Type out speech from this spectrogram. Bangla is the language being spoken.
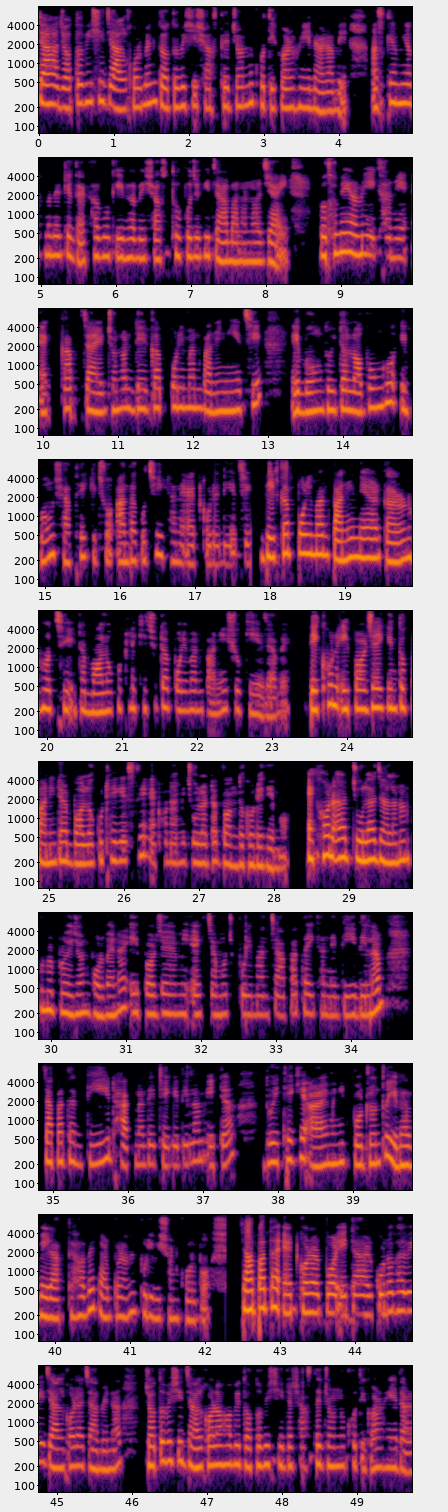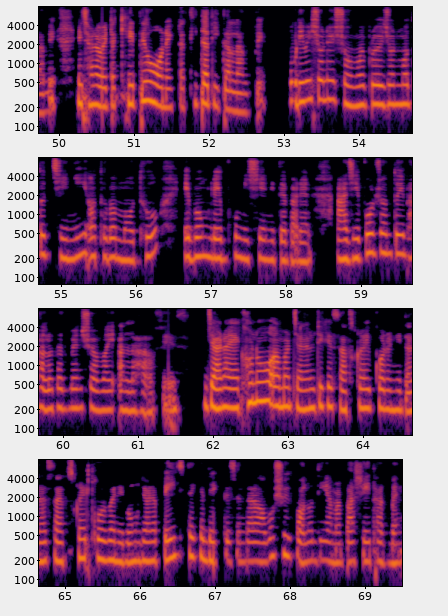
চা যত বেশি জাল করবেন, তত বেশি স্বাস্থ্যের জন্য ক্ষতিকর হয়ে দাঁড়াবে। আজকে আমি আপনাদেরকে দেখাবো কীভাবে স্বাস্থ্য উপযোগী চা বানানো যায়। প্রথমেই আমি এখানে এক কাপ চায়ের জন্য দেড় কাপ পরিমাণ পানি নিয়েছি এবং দুইটা লবঙ্গ এবং সাথে কিছু আদা কুচি এখানে অ্যাড করে দিয়েছি। দেড় কাপ পরিমাণ পানি নেয়ার কারণ হচ্ছে এটা বলক উঠলে কিছুটা পরিমাণ পানি শুকিয়ে যাবে। দেখুন এই পর্যায়ে কিন্তু পানিটার বলক উঠে গেছে। এখন আমি চুলাটা বন্ধ করে দেব। এখন আর চুলা জ্বালানোর কোনো প্রয়োজন পড়বে না। এই পর্যায়ে আমি এক চামচ পরিমাণ চা পাতা এখানে দিয়ে দিলাম। চা পাতা দিয়ে ঢাকনা দিয়ে ঢেকে দিলাম। এটা দুই থেকে ২.৫ মিনিট পর্যন্ত এভাবে রাখতে হবে। তারপর আমি পরিবেশন করব। চা পাতা এড করার পর এটা আর কোনোভাবেই জাল করা যাবে না। যত বেশি জাল করা হবে তত বেশি এটা স্বাস্থ্যের জন্য ক্ষতিকর হয়ে দাঁড়াবে। এছাড়াও এটা খেতেও অনেকটা তিতা, তিতা লাগবে। পরিবেশনের সময় প্রয়োজন মতো চিনি অথবা মধু এবং লেবু মিশিয়ে নিতে পারেন। আজ এ পর্যন্তই ভালো থাকবেন সবাই। আল্লাহ হাফেজ। যারা এখনও আমার চ্যানেলটিকে সাবস্ক্রাইব করেননি, তারা সাবস্ক্রাইব করবেন এবং যারা পেজ থেকে দেখতেছেন, তারা অবশ্যই ফলো দিয়ে আমার পাশেই থাকবেন।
